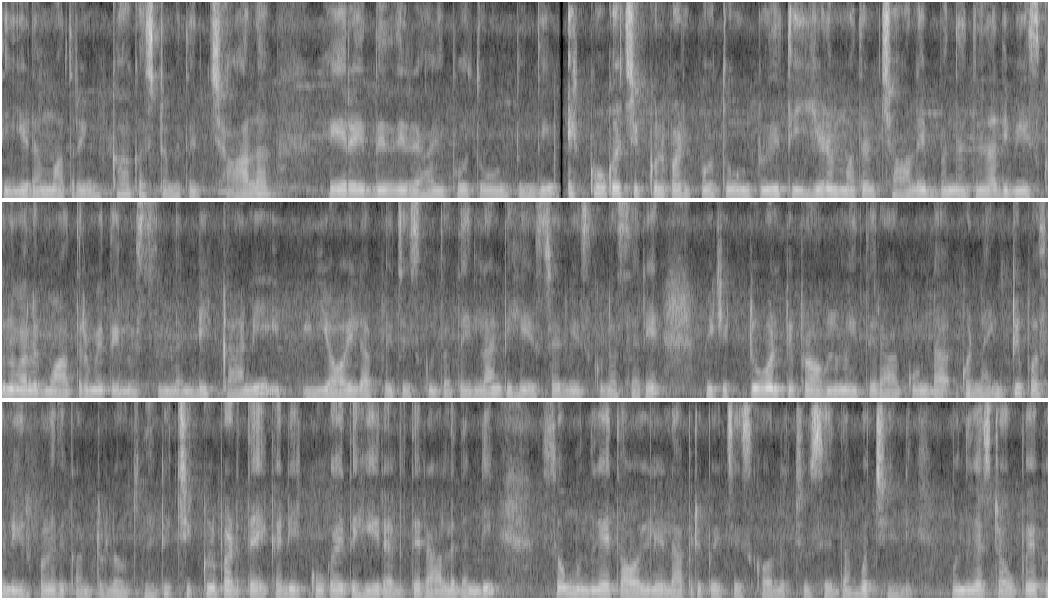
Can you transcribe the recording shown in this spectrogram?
తీయడం మాత్రం ఇంకా కష్టమవుతుంది చాలా హెయిర్ అనేది రాలిపోతూ ఉంటుంది. ఎక్కువగా చిక్కులు పడిపోతూ ఉంటుంది. తీయడం మాత్రం చాలా ఇబ్బంది అవుతుంది. అది వేసుకున్న వాళ్ళకి మాత్రమే తెలుస్తుందండి. కానీ ఈ ఆయిల్ అప్లై చేసుకున్న తర్వాత ఇలాంటి హెయిర్ స్టైల్ వేసుకున్నా సరే మీకు ఎటువంటి ప్రాబ్లం అయితే రాకుండా ఒక నైంటీ పర్సెంట్ హెయిర్ ఫాల్ అయితే కంట్రోల్ అవుతుందండి. చిక్కులు పడతాయి కానీ ఎక్కువగా అయితే హెయిర్ అయితే రాలేదండి. సో ముందుగా అయితే ఆయిల్ ఎలా ప్రిపేర్ చేసుకోవాలో చూసేద్దాం. వచ్చేయండి. ముందుగా స్టవ్ పై ఒక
